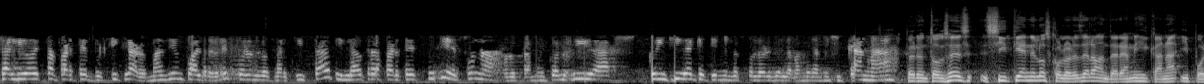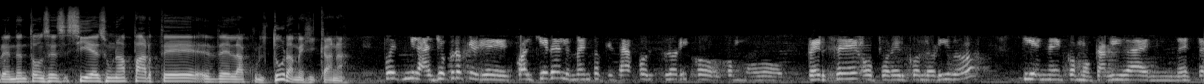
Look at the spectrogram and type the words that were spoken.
salió esta parte, pues sí, claro, más bien fue al revés, fueron los artistas y la otra parte, pues sí, es una fruta muy colorida, coincide que tiene los colores de la bandera mexicana. Pero entonces sí tiene los colores de la bandera mexicana y por ende entonces sí es una parte de la cultura mexicana. Pues mira, yo creo que cualquier elemento que sea folclórico como per se o por el colorido, tiene como cabida en esta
